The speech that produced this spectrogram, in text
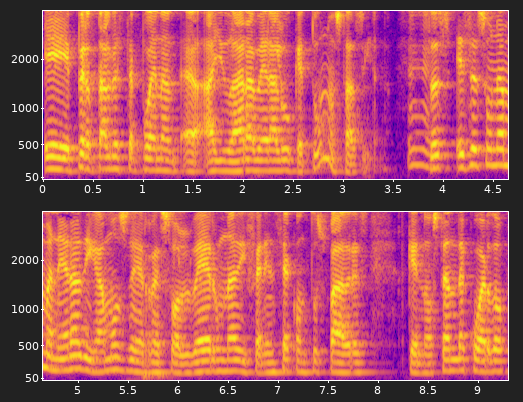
eh, pero tal vez te pueden ayudar a ver algo que tú no estás viendo. Entonces, esa es una manera, digamos, de resolver una diferencia con tus padres que no estén de acuerdo,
